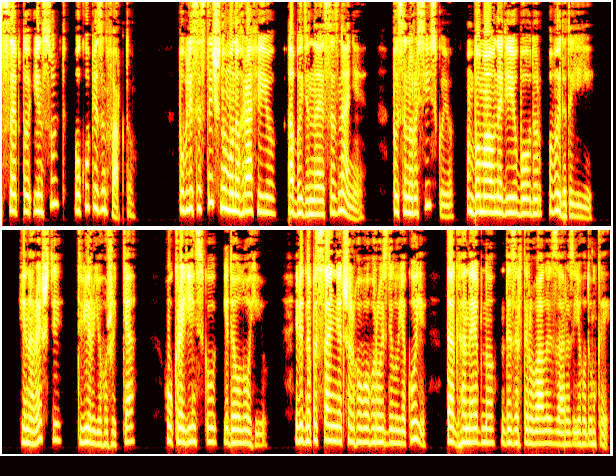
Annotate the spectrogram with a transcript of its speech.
септо інсульт у купі з інфарктом, публіцистичну монографію «Обиденне сознання», писану російською, бо мав надію Бовдур видати її, і нарешті твір його життя, українську ідеологію, від написання чергового розділу якої так ганебно дезертирували зараз його думки.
